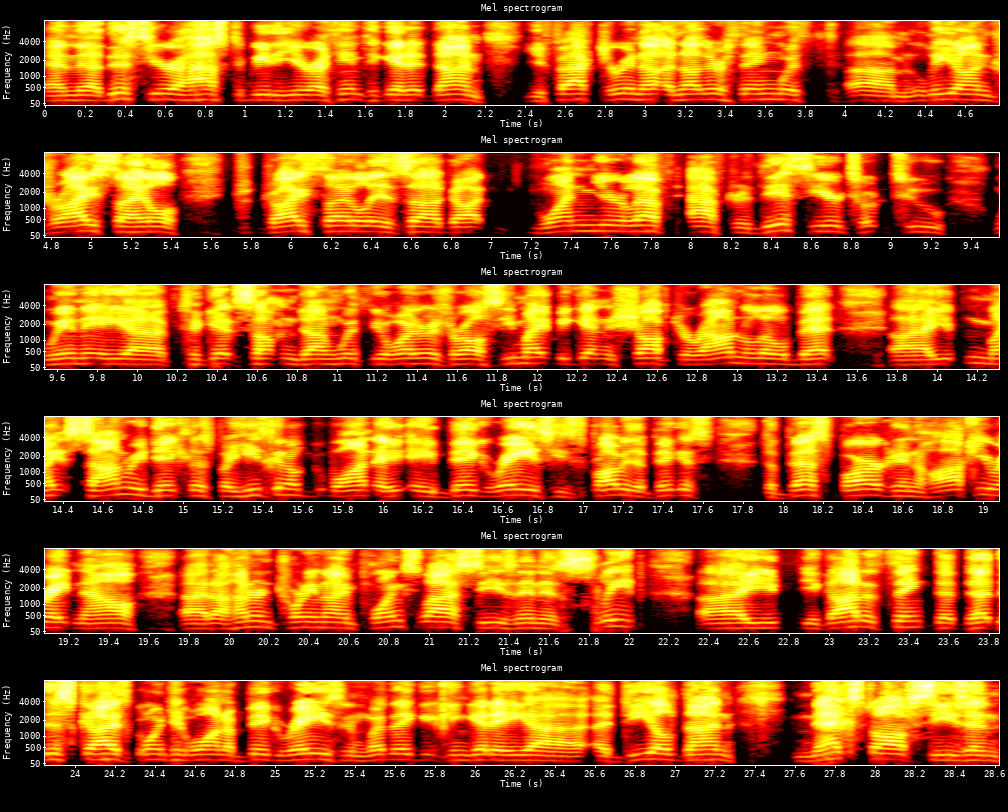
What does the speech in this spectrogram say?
And uh, this year has to be the year I think to get it done. You factor in another thing with um, Leon Draisaitl. Draisaitl is uh, got one year left after this year to, to win a uh, to get something done with the Oilers, or else he might be getting shopped around a little bit. Uh, it might sound ridiculous, but he's going to want a, a, big raise. He's probably the biggest, the best bargain in hockey right now at 129 points last season in his sleep. Uh, you, you got to think that, that this guy's going to want a big raise, and whether they can get a uh, a deal done next off season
